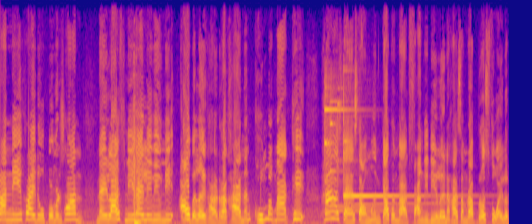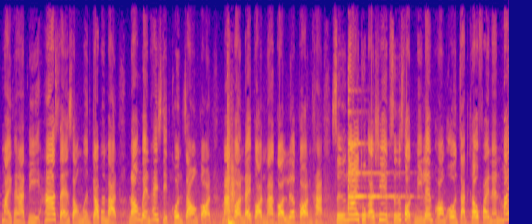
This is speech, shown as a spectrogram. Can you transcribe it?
คันนี้ใครดูโปรโมชั่นในไลฟ์นี้ในรีวิวนี้เอาไปเลยค่ะ ราคานั้นคุ้มมากๆที่ 529,000 บาท ฟังดีๆเลยนะคะสำหรับรถสวยรถใหม่ขนาดนี้ 529,000 บาท น้องเบนให้สิทธิ์คนจองก่อน มาก่อนได้ก่อนมาก่อนเลือกก่อนค่ะ ซื้อง่ายทุกอาชีพ ซื้อสดมีเล่มพร้อมโอนจัดเข้าไฟแนนซ์ไม่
